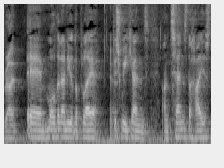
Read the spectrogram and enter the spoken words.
Right. um, more than any other player Yeah. this weekend, and 10's the highest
